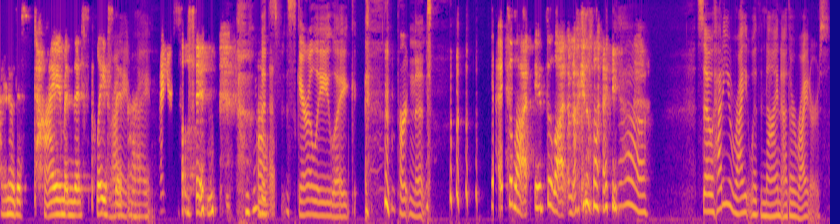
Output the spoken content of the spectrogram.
i don't know this time and this place right, that uh, right. find yourselves in that's uh, scarily like pertinent yeah it's a lot it's a lot i'm not gonna lie yeah so how do you write with nine other writers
